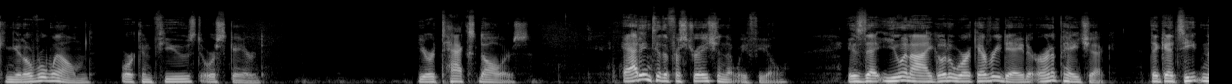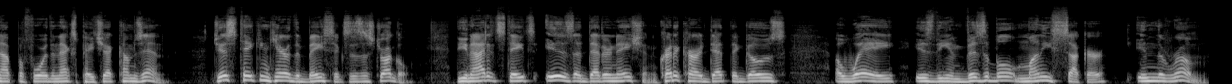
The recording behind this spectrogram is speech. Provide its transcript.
can get overwhelmed or confused or scared. Your tax dollars. Adding to the frustration that we feel is that you and I go to work every day to earn a paycheck that gets eaten up before the next paycheck comes in. Just taking care of the basics is a struggle. The United States is a debtor nation. Credit card debt that goes away is the invisible money sucker in the room.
